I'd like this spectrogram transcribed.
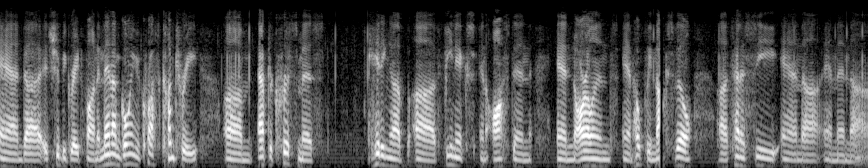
and uh, it should be great fun. And then I'm going across country um, after Christmas, hitting up uh, Phoenix and Austin and New Orleans and hopefully Knoxville uh, Tennessee, and uh, and then uh,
